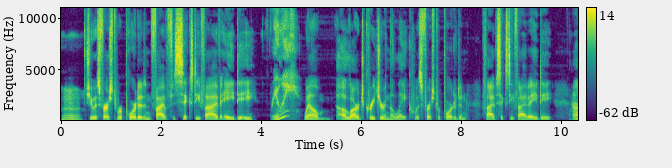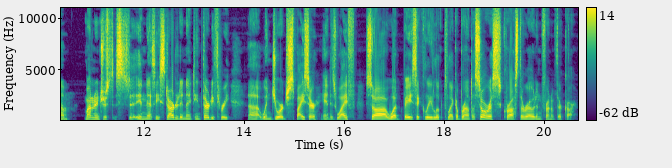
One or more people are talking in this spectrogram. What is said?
Hmm. She was first reported in 565 AD. Really? Well, a large creature in the lake was first reported in 565 AD. Wow. Um, modern interest in Nessie started in 1933 uh, when George Spicer and his wife saw what basically looked like a brontosaurus cross the road in front of their car.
